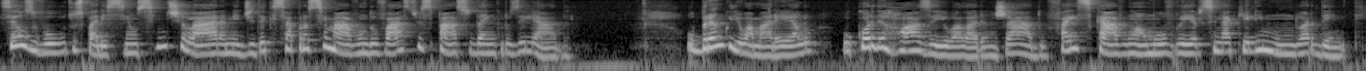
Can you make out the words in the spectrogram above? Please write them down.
Seus vultos pareciam cintilar à medida que se aproximavam do vasto espaço da encruzilhada. O branco e o amarelo, o cor-de-rosa e o alaranjado faiscavam ao mover-se naquele mundo ardente,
